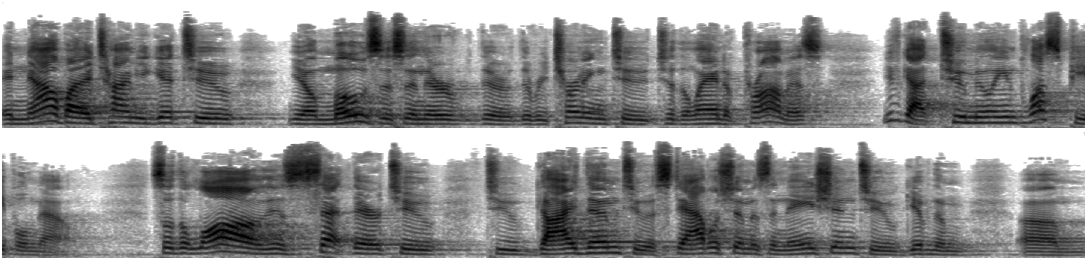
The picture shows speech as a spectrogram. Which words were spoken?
and now by the time you get to you know, Moses and they're, they're, they're returning to, to the land of promise, you've got 2 million plus people now. So the law is set there to, to guide them, to establish them as a nation, to give them um,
